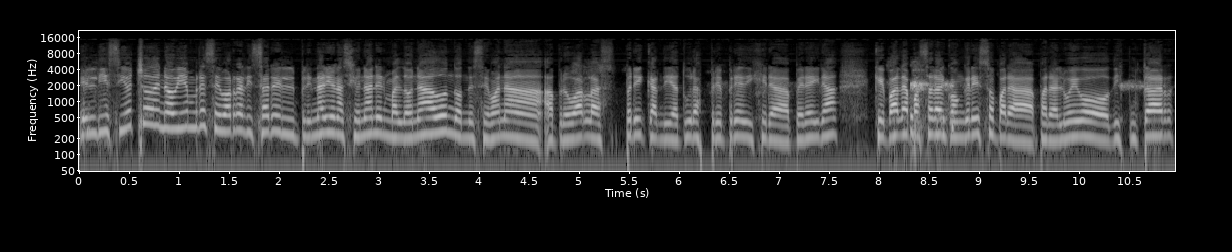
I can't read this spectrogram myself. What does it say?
El 18 de noviembre se va a realizar el plenario nacional en Maldonado, en donde se van a aprobar las precandidaturas pre-pre, dijera Pereira, que van a pasar al Congreso para, para luego disputar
